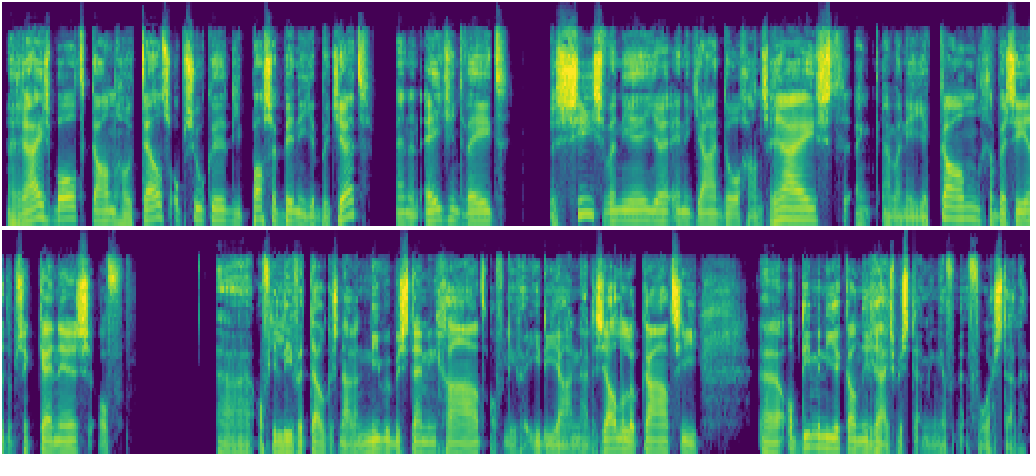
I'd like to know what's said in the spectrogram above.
Een reisbot kan hotels opzoeken die passen binnen je budget. En een agent weet precies wanneer je in het jaar doorgaans reist en, en wanneer je kan, gebaseerd op zijn kennis. Of, uh, of je liever telkens naar een nieuwe bestemming gaat, of liever ieder jaar naar dezelfde locatie. Uh, op die manier kan die reisbestemmingen voorstellen.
